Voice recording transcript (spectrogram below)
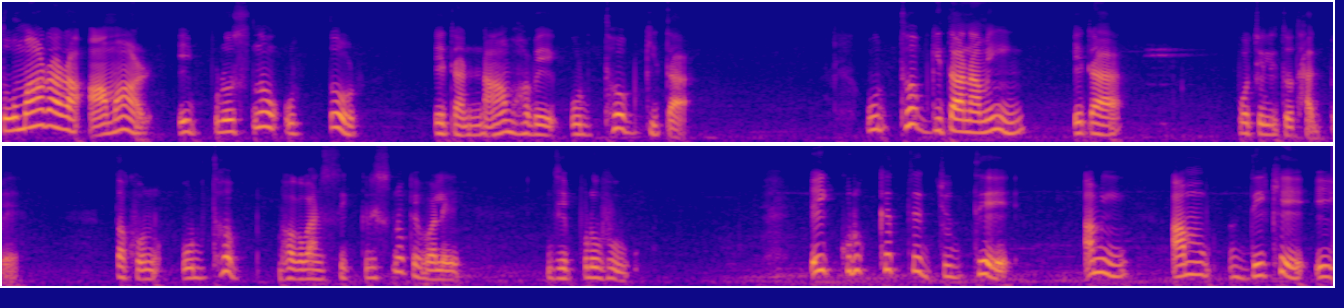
তোমার আর আমার এই প্রশ্ন উত্তর, এটার নাম হবে উদ্ধব গীতা। উদ্ধব গীতা নামেই এটা প্রচলিত থাকবে। তখন উদ্ধব ভগবান শ্রীকৃষ্ণকে বলে যে, প্রভু, এই কুরুক্ষেত্রের যুদ্ধে আমি আম, দেখে এই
